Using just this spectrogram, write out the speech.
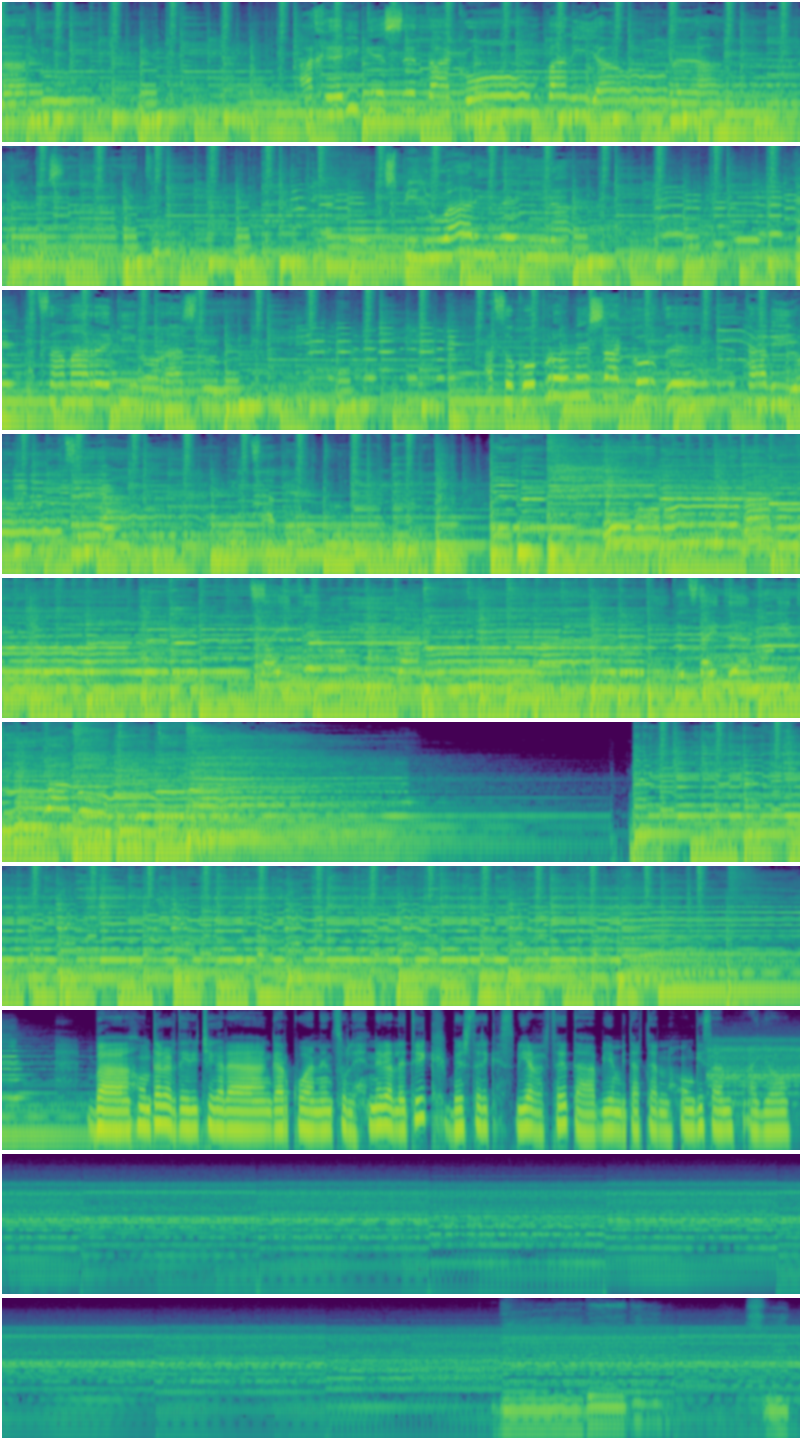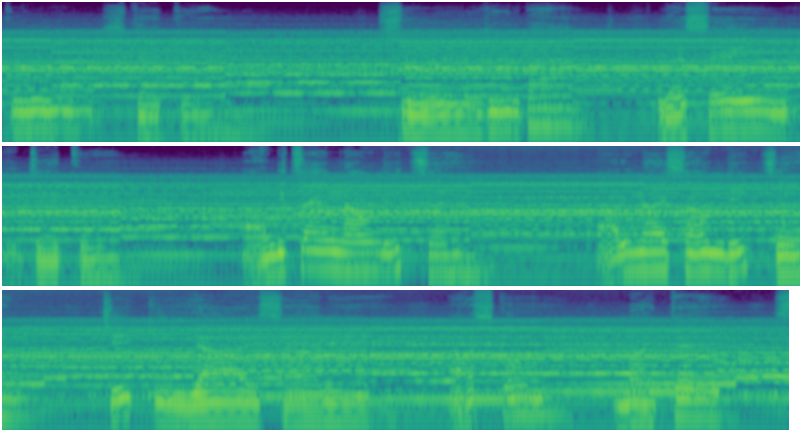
Dantzatu Ajerik ez eta kompania honean esnatu Espiluari begira Atzamarrekin horraztu Atzoko promesak gorde eta bihotzea giltzapetu Ba, hontar arte iritsi gara gaurkoan entzule. Nire aldetik, besterik ez bihar arte eta bien bitartean ongizan, aio. Txikia izanik Asko maite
